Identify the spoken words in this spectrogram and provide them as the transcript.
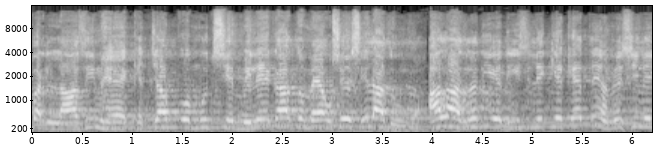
पर लाजिम है कि जब वो मुझसे मिलेगा तो मैं उसे सिला दूँगा। आला हज़रत ये हदीस लिख के कहते हैं, हमें सिले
